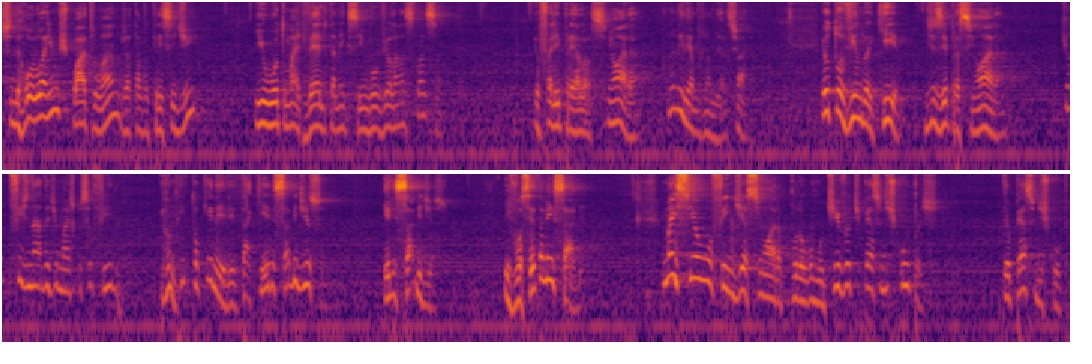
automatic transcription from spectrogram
se rolou aí uns quatro anos, já estava crescidinho. E o outro mais velho também que se envolveu lá na situação. Eu falei para ela, senhora, não me lembro o nome dela, senhora. Eu estou vindo aqui dizer para a senhora que eu não fiz nada demais com o seu filho. Eu nem toquei nele, ele está aqui, ele sabe disso. Ele sabe disso. E você também sabe. Mas se eu ofendi a senhora por algum motivo, eu te peço desculpas. Eu peço desculpas.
